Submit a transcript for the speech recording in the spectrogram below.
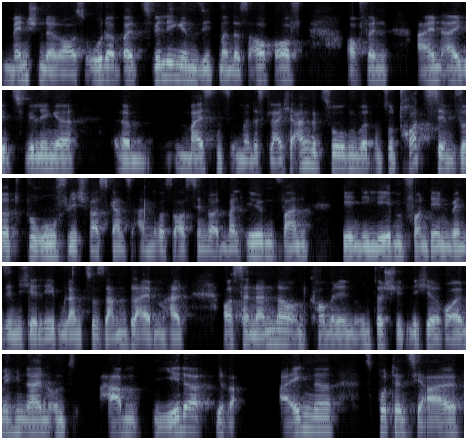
Menschen daraus. Oder bei Zwillingen sieht man das auch oft, auch wenn eineige Zwillinge ähm, meistens immer das Gleiche angezogen wird und so trotzdem wird beruflich was ganz anderes aus den Leuten, weil irgendwann gehen die Leben von denen, wenn sie nicht ihr Leben lang zusammenbleiben, halt auseinander und kommen in unterschiedliche Räume hinein und haben jeder ihre eigene das Potenzial,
